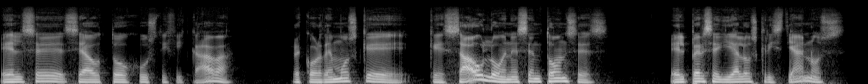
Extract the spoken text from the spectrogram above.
él se, se autojustificaba. Recordemos que, que Saulo en ese entonces, él perseguía a los cristianos,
